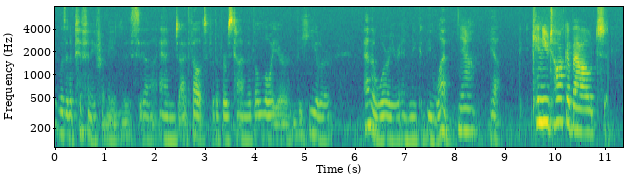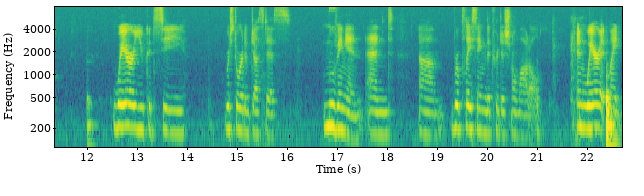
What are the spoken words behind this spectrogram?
it was an epiphany for me, this, uh, and I felt for the first time that the lawyer, the healer, and the warrior in me could be one. yeah. Yeah. Can you talk about where you could see restorative justice moving in and um, replacing the traditional model and where it might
